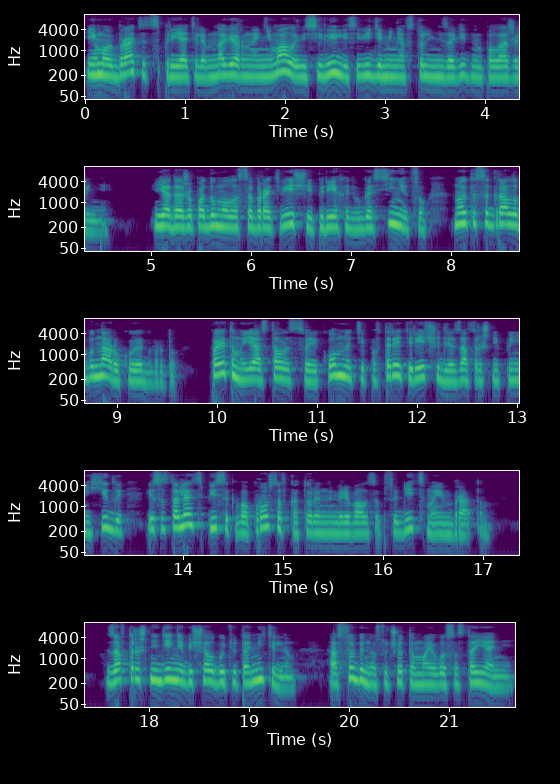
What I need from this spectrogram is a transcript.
и мой братец с приятелем, наверное, немало веселились, видя меня в столь незавидном положении. Я даже подумала собрать вещи и переехать в гостиницу, но это сыграло бы на руку Эдварду. Поэтому я осталась в своей комнате, повторять речи для завтрашней панихиды и составлять список вопросов, которые намеревалась обсудить с моим братом. Завтрашний день обещал быть утомительным, особенно с учетом моего состояния,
